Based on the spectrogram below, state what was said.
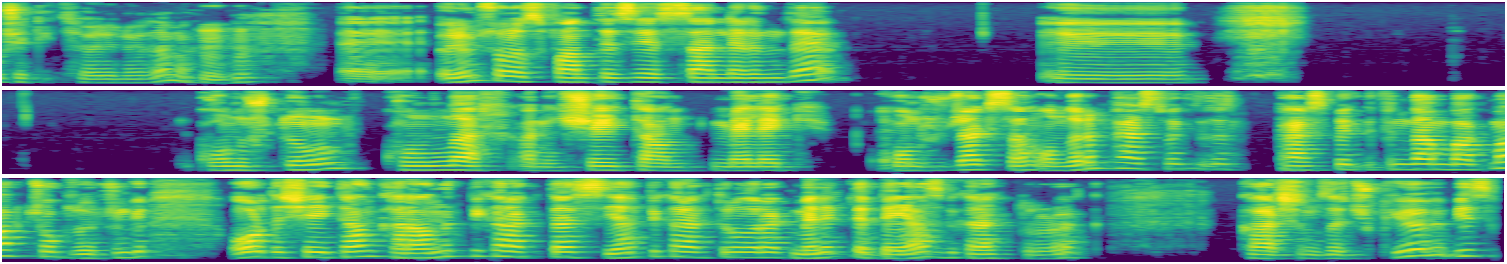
bu şekilde söyleniyor değil mi? Hı hı. Eee, ölüm sonrası fantezi eserlerinde eee konuştuğun konular hani şeytan, melek Evet. konuşacaksan onların perspektifi perspektifinden bakmak çok zor. Çünkü orada şeytan karanlık bir karakter, siyah bir karakter olarak, melek de beyaz bir karakter olarak karşımıza çıkıyor ve biz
